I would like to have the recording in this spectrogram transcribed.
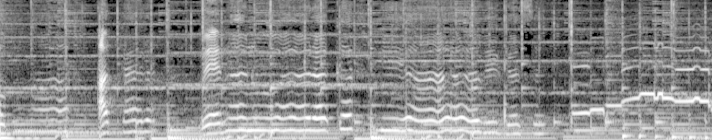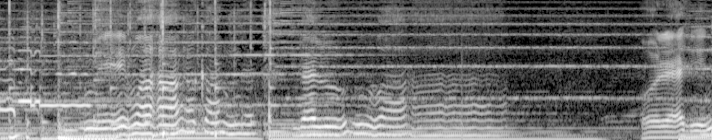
ඔබවා අතර වෙනනුවරක පියවිගස මේ මහාකංග බැලුවා. ඔරැහින්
